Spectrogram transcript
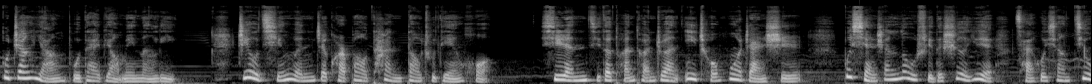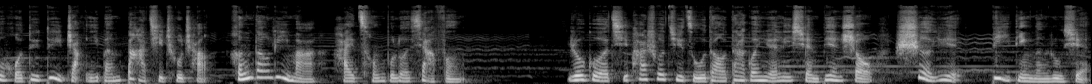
不张扬不代表没能力，只有晴雯这块爆炭到处点火。袭人急得团团转、一筹莫展时，不显山露水的麝月才会像救火队队长一般霸气出场，横刀立马，还从不落下风。如果《奇葩说》剧组到大观园里选辩手，麝月必定能入选。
